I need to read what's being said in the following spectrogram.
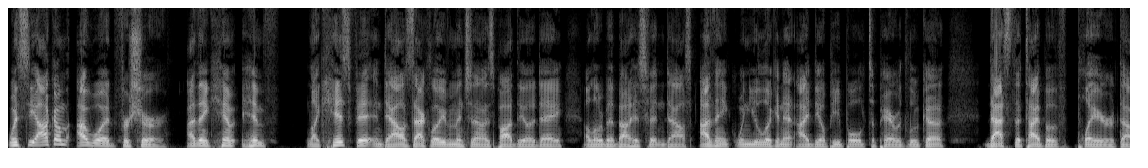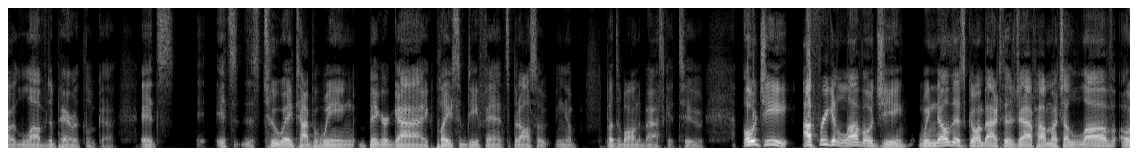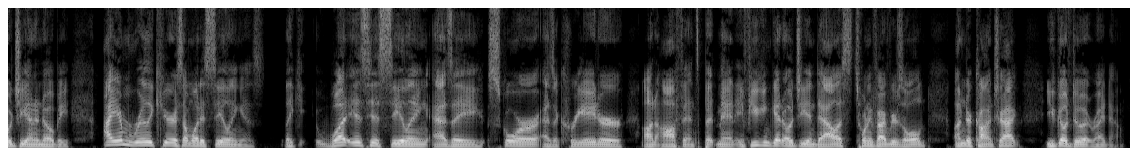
with Siakam, I would for sure. I think him him like his fit in Dallas. Zach Lowe even mentioned on his pod the other day a little bit about his fit in Dallas. I think when you're looking at ideal people to pair with Luka, that's the type of player that I would love to pair with Luka. It's it's this two way type of wing, bigger guy, play some defense, but also you know put the ball in the basket too. OG, I freaking love OG. We know this going back to the draft how much I love OG Anunoby. I am really curious on what his ceiling is. Like, what is his ceiling as a scorer, as a creator on offense? But man, if you can get OG in Dallas, 25 years old, under contract, you go do it right now.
